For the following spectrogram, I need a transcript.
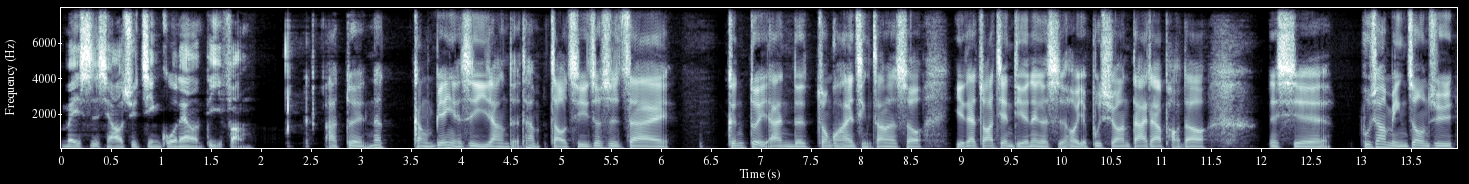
没事想要去经过那样的地方。啊，对，那港边也是一样的，他早期就是在跟对岸的状况还紧张的时候，也在抓间谍那个时候，也不希望大家跑到那些。不需要民众去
